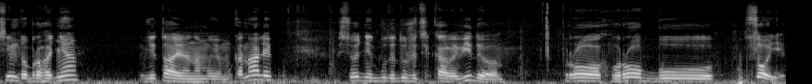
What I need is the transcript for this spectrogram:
Всім доброго дня! Вітаю на моєму каналі. Сьогодні буде дуже цікаве відео про хворобу сої.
